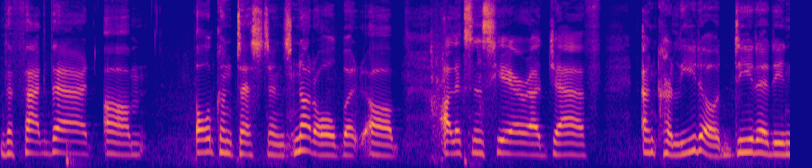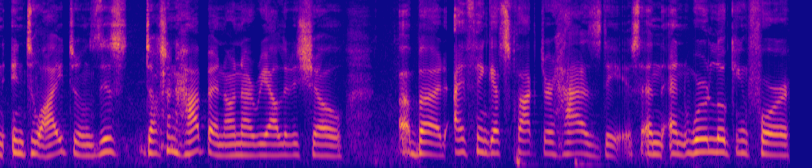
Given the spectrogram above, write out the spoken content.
The fact that um, all contestants, not all, but uh, Alex and Sierra, Jeff, and Carlito did it in, into iTunes. This doesn't happen on a reality show. Uh, but I think X Factor has this, and, and we're looking for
